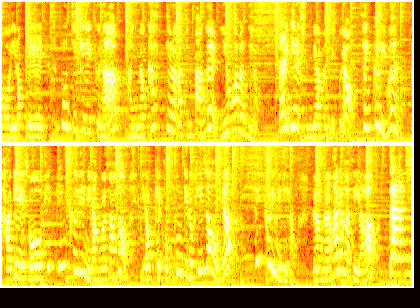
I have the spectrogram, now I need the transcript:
어, 이렇게 스폰지 케이크나 아니면 카스테라 같은 빵을 이용하면 돼요. 딸기를 준비하면 되고요. 생크림은 가게에서 휘핑크림이란 걸 사서 이렇게 거품기로 휘저으면 생크림이 돼요. 그런 걸 활용하세요. 짠!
